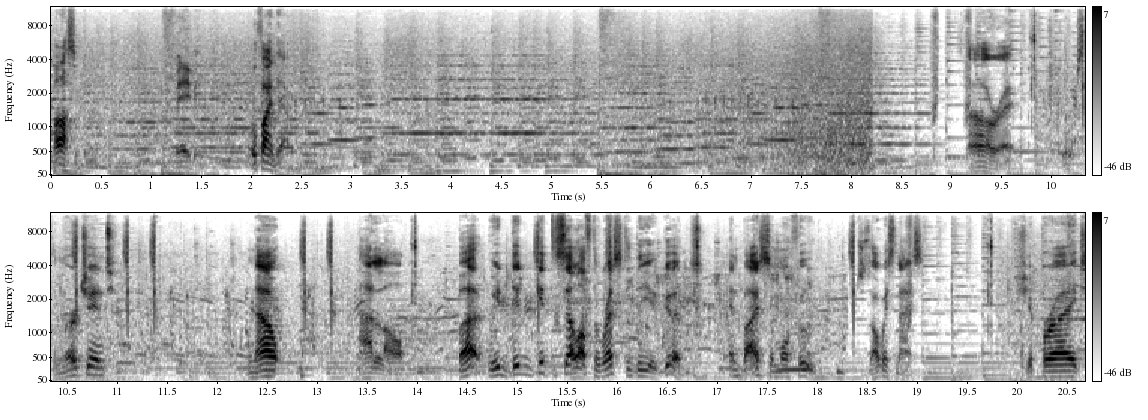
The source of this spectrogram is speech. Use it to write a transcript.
Possibly. Maybe. We'll find out. Alright. Go to the merchant. No. Not at all. But we did get to sell off the rest of the goods and buy some more food, which is always nice. Shipwright.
